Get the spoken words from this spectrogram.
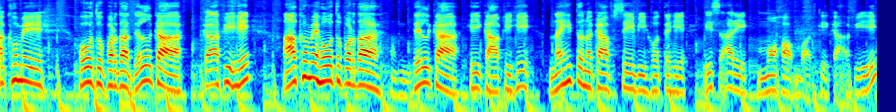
आँखों में हो तो पर्दा दिल का काफ़ी है। आँखों में हो तो पर्दा दिल का ही काफ़ी है। नहीं तो नकाब से भी होते हैं सारे मोहब्बत के काफ़ी।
